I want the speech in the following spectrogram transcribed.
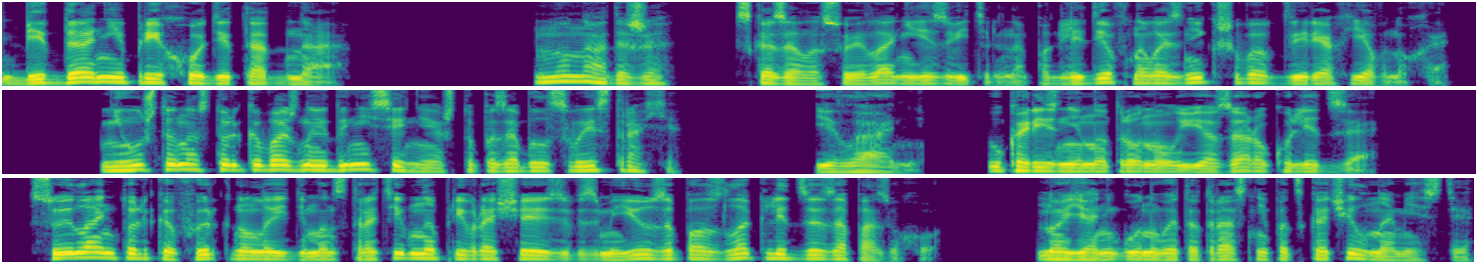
Беда не приходит одна. «Ну надо же», — сказала Суэлань язвительно, поглядев на возникшего в дверях Евнуха. «Неужто настолько важное донесение, что позабыл свои страхи?» «Илань», — укоризненно тронул ее за руку Лидзе. Суэлань только фыркнула и, демонстративно превращаясь в змею, заползла к Лидзе за пазуху. Но Яньгун в этот раз не подскочил на месте,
